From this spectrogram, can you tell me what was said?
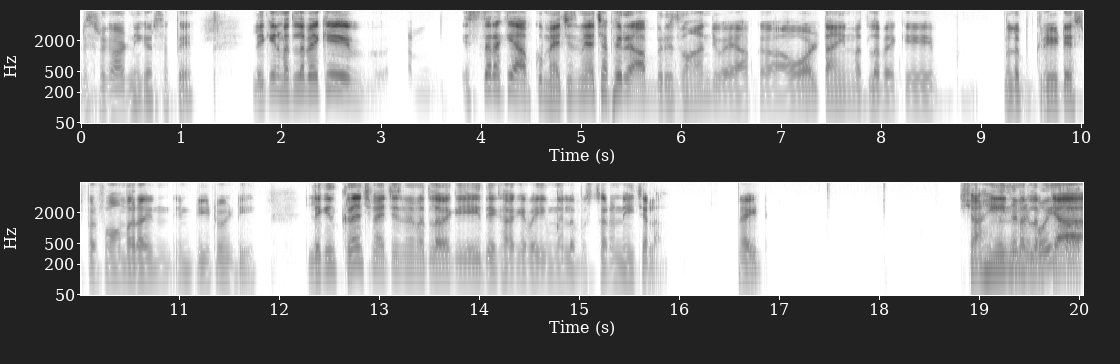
ڈسریگارڈ نہیں کر سکتے۔ لیکن مطلب ہے کہ اس طرح کے آپ کو میچز میں اچھا پھر آپ رضوان جو ہے آپ کا آل ٹائم مطلب ہے کہ مطلب greatest performer in T twenty لیکن کرنچ میچز میں مطلب ہے کہ یہی دیکھا کہ بھائی مطلب اس طرح نہیں چلا رائٹ شاہین مطلب کیا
